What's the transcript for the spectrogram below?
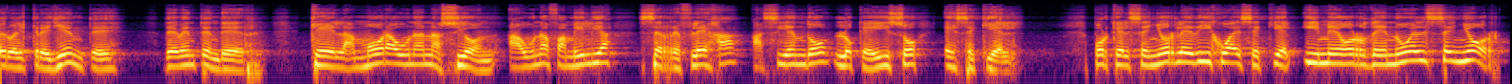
Pero el creyente debe entender que el amor a una nación, a una familia, se refleja haciendo lo que hizo Ezequiel. Porque el Señor le dijo a Ezequiel, y me ordenó el Señor.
